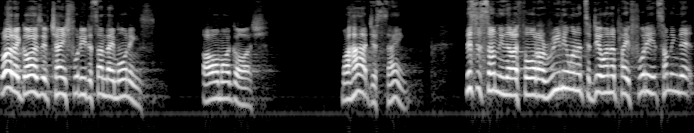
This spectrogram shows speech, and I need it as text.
Righto, guys, they've changed footy to Sunday mornings. Oh my gosh. My heart just sank. This is something that I thought I really wanted to do. I wanted to play footy. It's something that,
